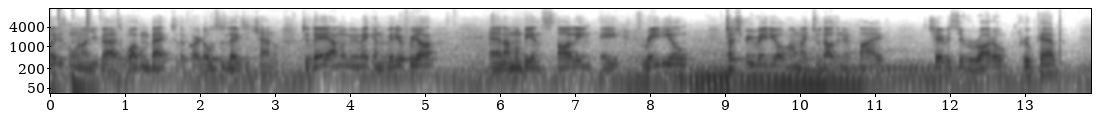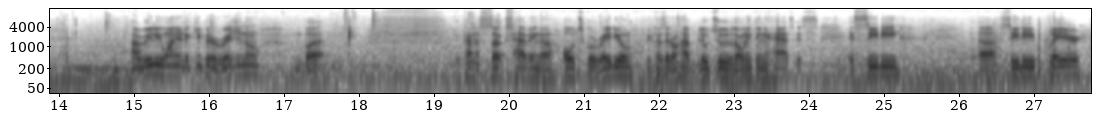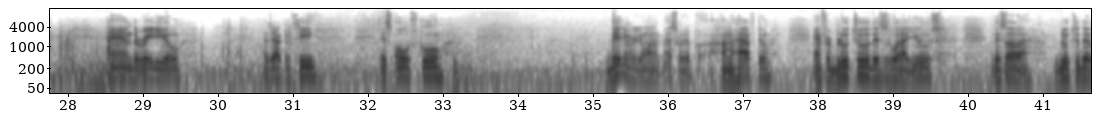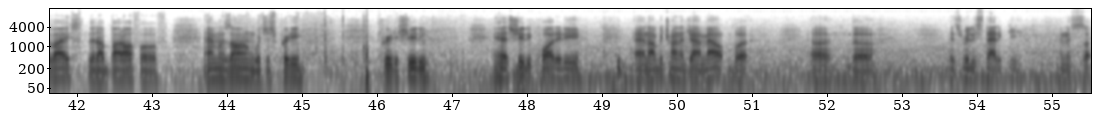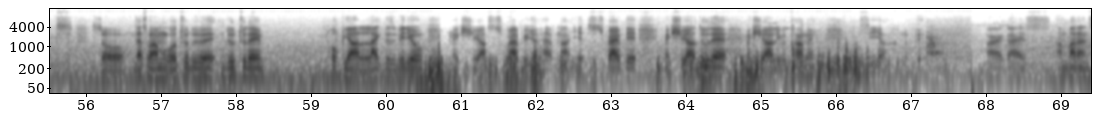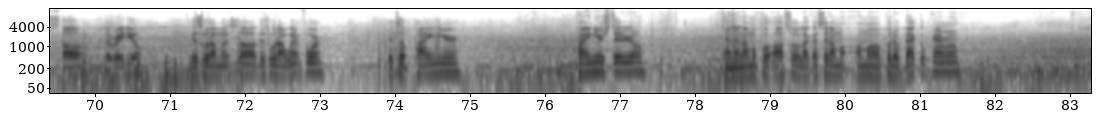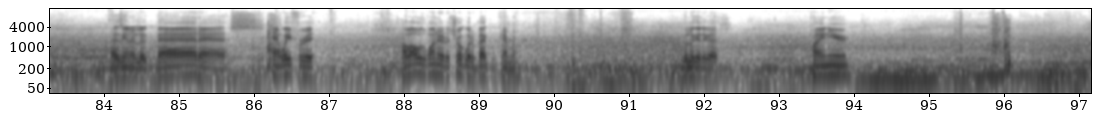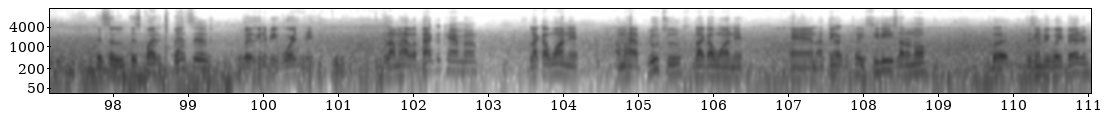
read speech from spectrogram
what is going on you guys? Welcome back to the cardoza's legacy channel. Today i'm gonna be making a video for y'all and i'm gonna be installing a radio touchscreen radio on my 2005 chevy silverado crew cab. I really wanted to keep it original but it kind of sucks having a old school radio because they don't have bluetooth. The only thing it has is a cd uh, cd player and the radio as y'all can see it's old school. They didn't really want to mess with it but i'm gonna have to. And for bluetooth this is what i use. This uh bluetooth device that i bought off of amazon which is pretty pretty shitty. It has shitty quality and i'll be trying to jam out but uh the it's really staticky and it sucks. So that's what i'm gonna go to do today hope y'all like this video. Make sure y'all subscribe if y'all have not yet subscribed it. Make sure y'all do that. Make sure y'all leave a comment. See y'all in a bit. All right guys. I'm about to install the radio. This is what i'm gonna install. This is what i went for. It's a pioneer pioneer stereo. And then i'm gonna put also like i said i'm, I'm gonna put a backup camera. That's gonna look badass. Can't wait for it I've always wanted a truck with a backup camera. But look at it guys. Pioneer. It's a it's quite expensive, but it's gonna be worth it. Cause I'm gonna have a backup camera like I want it. I'm gonna have Bluetooth like I want it. And I think I can play CDs, I don't know. But it's gonna be way better.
